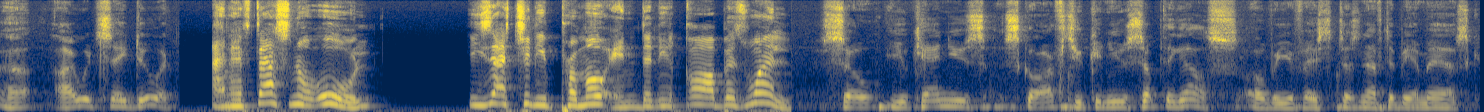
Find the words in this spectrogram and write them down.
Uh, I would say do it. And if that's not all, he's actually promoting the niqab as well. So you can use scarves, you can use something else over your face, it doesn't have to be a mask.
